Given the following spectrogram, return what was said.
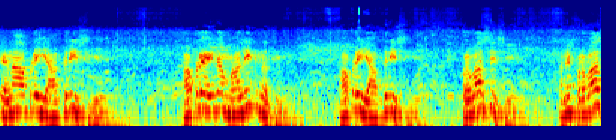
એના આપણે યાત્રી છીએ. આપણે અહીંના માલિક નથી. આપણે યાત્રી છીએ. પ્રવાસી છીએ. અને પ્રવાસ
